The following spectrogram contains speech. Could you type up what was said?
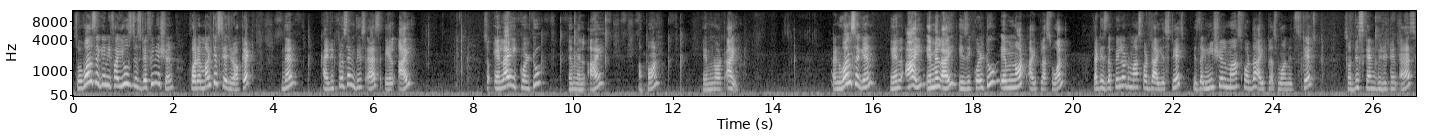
So, once again if I use this definition for a multi-stage rocket, then I represent this as L i. So, L i equal to m L i upon m naught i. And once again L i m L i is equal to m naught i plus 1 that is the payload mass for the ith stage is the initial mass for the i plus 1th stage. So, this can be written as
